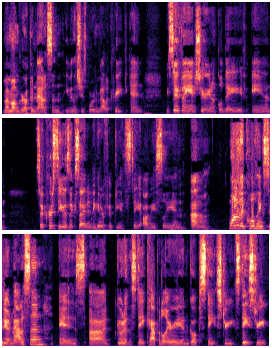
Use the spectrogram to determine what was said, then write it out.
My mom grew up in madison even though she was born in battle creek. And we stayed with my aunt sherry and uncle dave. And so christy was excited to get her 50th state obviously. And um, one of the cool things to do in madison is uh, go to the state capitol area and go up state street. State street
